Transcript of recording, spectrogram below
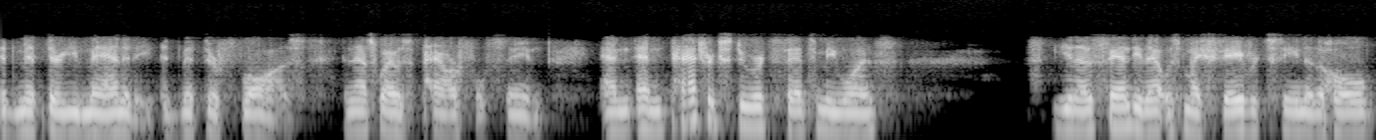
admit their humanity, admit their flaws, and that's why it was a powerful scene. And and Patrick Stewart said to me once, you know, Sandy, that was my favorite scene of the whole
